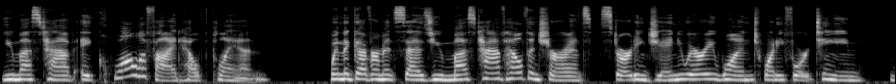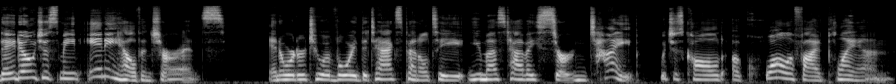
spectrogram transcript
you must have a qualified health plan. When the government says you must have health insurance starting January 1, 2014, they don't just mean any health insurance. In order to avoid the tax penalty, you must have a certain type, which is called a qualified plan.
